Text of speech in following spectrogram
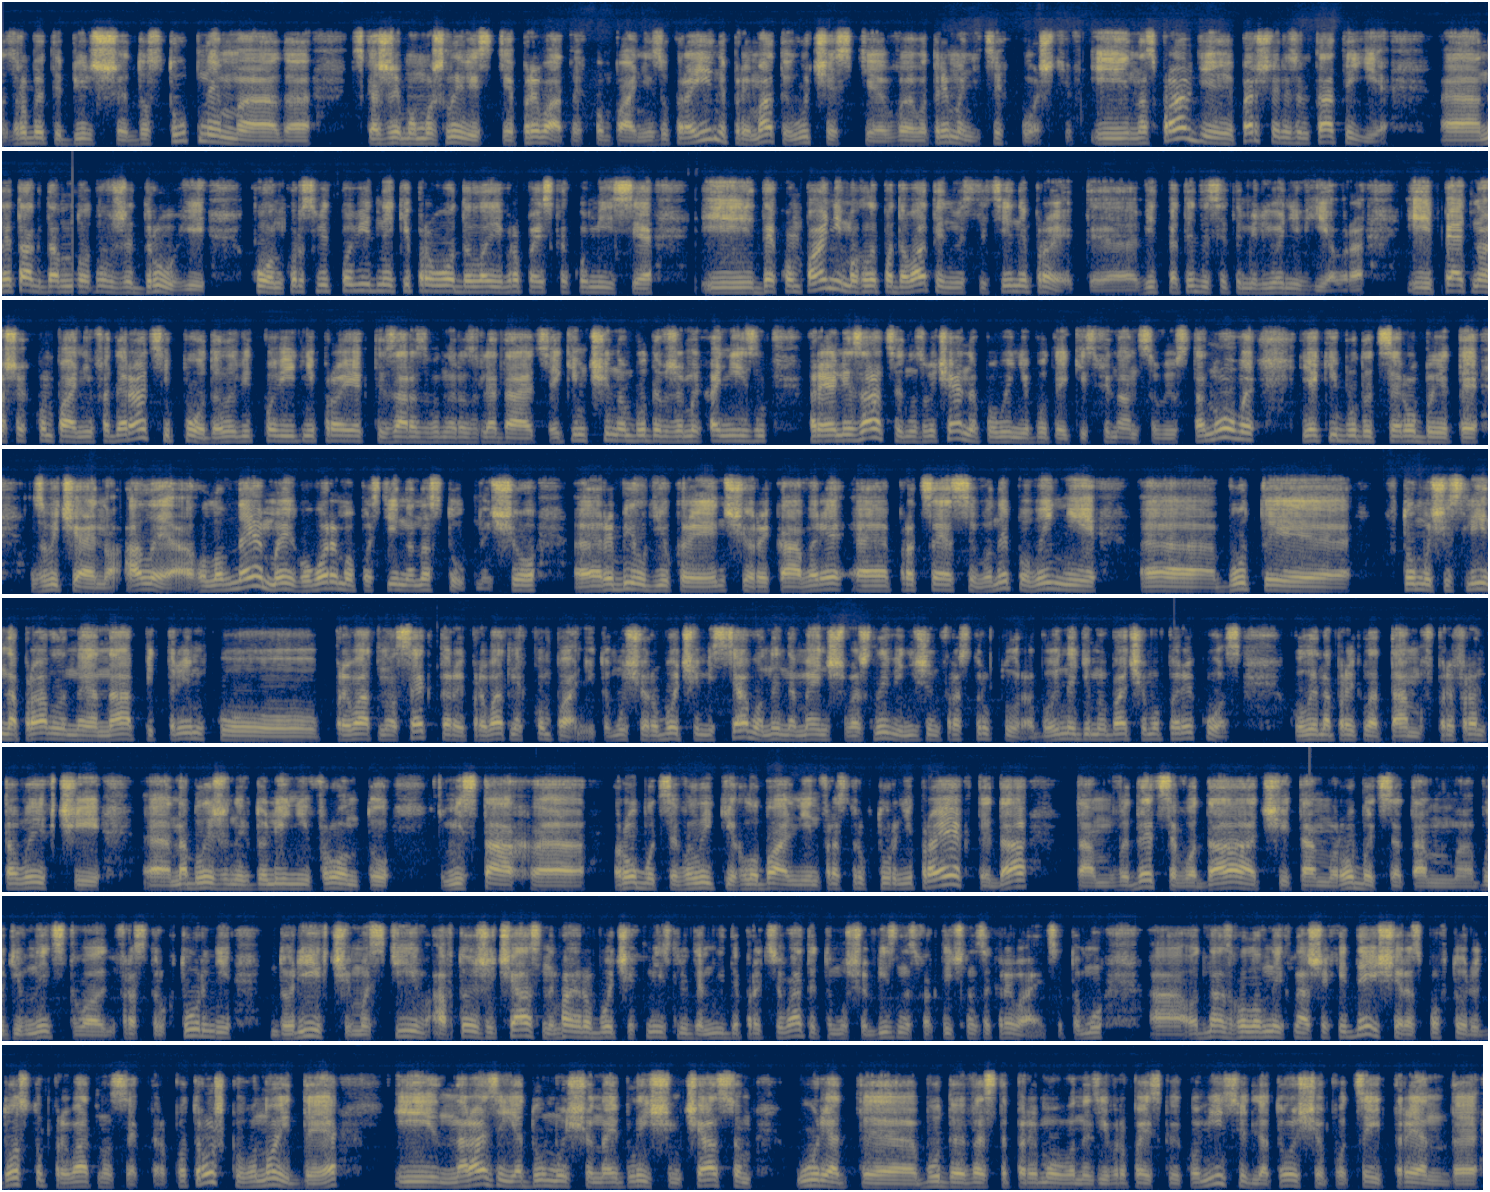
зробити більш доступним, а, скажімо, можливість приватних компаній з України приймати участь в отриманні цих коштів. І насправді перші результати є. Е, Не так давно був вже другий конкурс відповідний, який проводила Європейська комісія, і де компанії могли подавати інвестиційні проекти е, від 50 мільйонів євро. І п'ять наших компаній федерації подали відповідні проекти. Зараз вони розглядаються. Яким чином буде вже механізм реалізації? Ну, звичайно, повинні бути якісь фінансові установи, які будуть це робити. Звичайно, але головне, ми говоримо постійно наступне: що е, Rebuild Ukraine, що recovery процес ресурси вони повинні е, бути в тому числі направлені на підтримку приватного сектора і приватних компаній, тому що робочі місця вони не менш важливі ніж інфраструктура. Бо іноді ми бачимо перекос, коли, наприклад, там в прифронтових чи е, наближених до лінії фронту містах е, робляться великі глобальні інфраструктурні проекти, да. Там ведеться вода, чи там робиться там е, будівництво інфраструктурні доріг чи мостів. А в той же час немає робочих місць людям ніде працювати, тому що бізнес фактично закривається. Тому а, одна з головних наших ідей, ще раз повторю, доступ приватного сектора. Потрошку воно йде, і наразі я думаю, що найближчим часом уряд е, буде вести перемовини з європейською комісією для того, щоб оцей тренд е,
